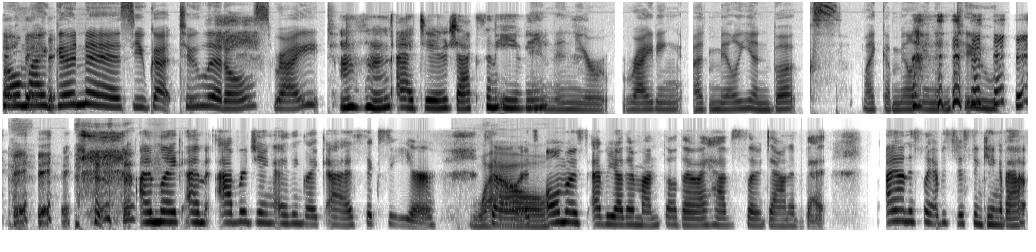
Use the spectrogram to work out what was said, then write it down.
oh my goodness, you've got two littles, right? hmm I do. Jackson Evie. And then you're writing a million books, like a million and two. I'm like I'm averaging I think like uh, six a year. Wow. So it's almost every other month, although I have slowed down a bit. I honestly I was just thinking about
